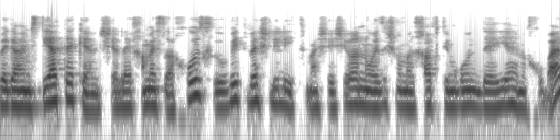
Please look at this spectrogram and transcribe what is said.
וגם עם סטיית תקן של 15% חיובית ושלילית, מה שהשאיר לנו איזשהו מרחב תמרון די מכובד.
